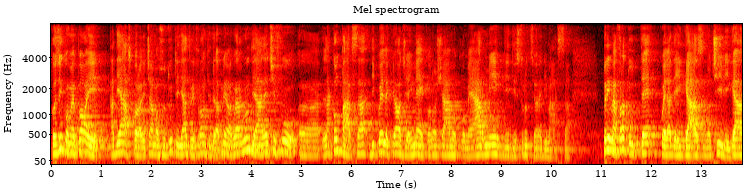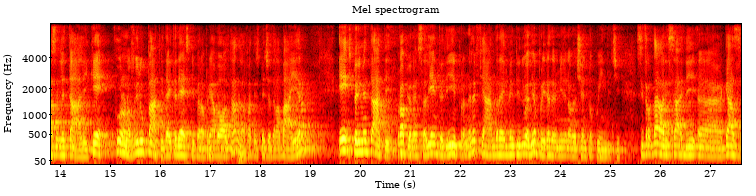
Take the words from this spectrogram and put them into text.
così come poi a diaspora, diciamo su tutti gli altri fronti della prima guerra mondiale, ci fu eh, la comparsa di quelle che oggi ahimè conosciamo come armi di distruzione di massa. Prima fra tutte quella dei gas nocivi, gas letali, che furono sviluppati dai tedeschi per la prima volta, nella fattispecie della Bayer, e sperimentati proprio nel saliente di Ypres nelle Fiandre il 22 di aprile del 1915. Si trattava di, di uh, gas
